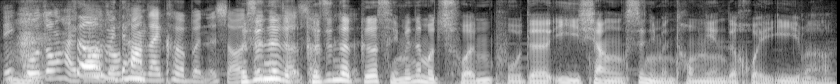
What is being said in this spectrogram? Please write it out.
哎国中还 高中放在课本的时候。可是那个，可是那歌词里面那么淳朴的意象，是你们童年的回忆吗？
